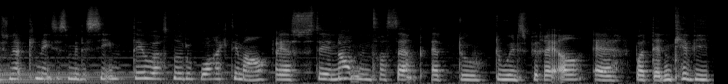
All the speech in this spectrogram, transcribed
Traditionel kinesisk medicin, det er jo også noget, du bruger rigtig meget. Og jeg synes, det er enormt interessant, at du, du er inspireret af, hvordan kan vi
